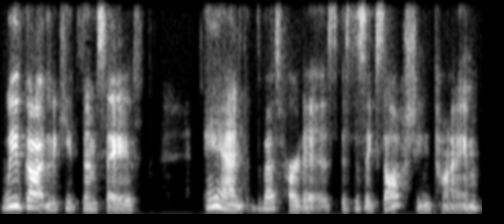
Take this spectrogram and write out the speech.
we've gotten to keep them safe. And the best part is, is this exhaustion time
